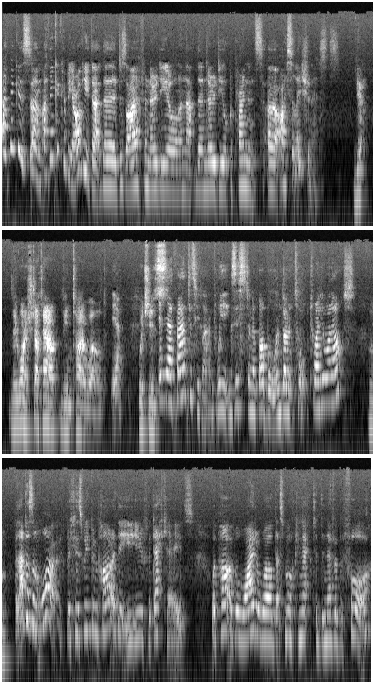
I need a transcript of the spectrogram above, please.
I think it's um I think it could be argued that the desire for no deal and that the no deal proponents are isolationists. Yeah. They want to shut out the entire world, Yeah. which is. In their fantasy land, we exist in a bubble and don't talk to anyone else. Hmm. But that doesn't work because we've been part of the EU for decades. We're part of a wider world that's more connected than ever before.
